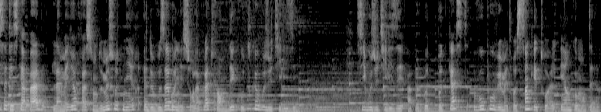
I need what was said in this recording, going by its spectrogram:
Cette escapade, la meilleure façon de me soutenir est de vous abonner sur la plateforme d'écoute que vous utilisez. Si vous utilisez Apple Podcast, vous pouvez mettre 5 étoiles et un commentaire.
